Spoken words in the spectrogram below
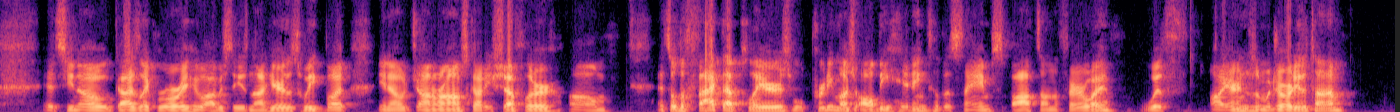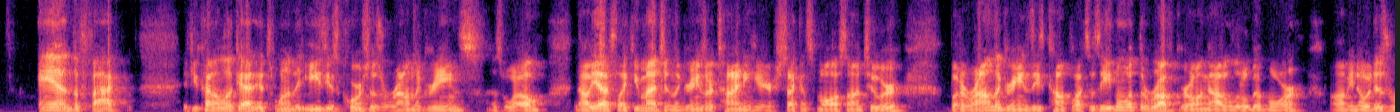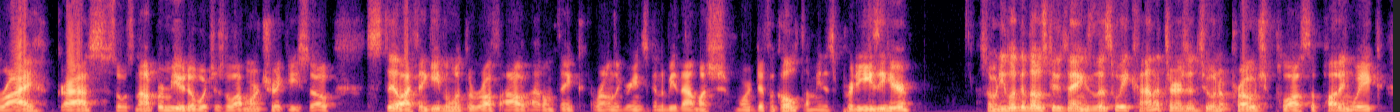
It's you know guys like rory who obviously is not here this week but you know jon rahm scotty scheffler um, and so the fact that players will pretty much all be hitting to the same spots on the fairway with irons the majority of the time and the fact if you kind of look at it, it's one of the easiest courses around the greens as well. Now yes like you mentioned the greens are tiny here. Second smallest on tour but around the greens, these complexes, even with the rough growing out a little bit more, um, you know, it is rye grass, so it's not Bermuda, which is a lot more tricky. So still, I think even with the rough out, I don't think around the greens is going to be that much more difficult. I mean, it's pretty easy here. So when you look at those two things, this week kind of turns into an approach plus a putting week.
